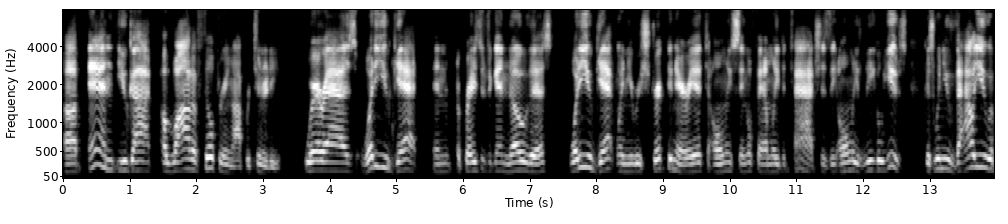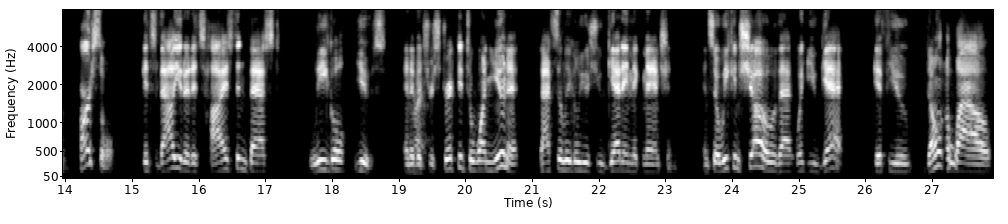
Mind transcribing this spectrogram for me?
Uh, and you got a lot of filtering opportunity. Whereas, what do you get and appraisers again know this. What do you get when you restrict an area to only single family detached is the only legal use? Because when you value a parcel, it's valued at its highest and best legal use. And if right. it's restricted to one unit, that's the legal use. You get a McMansion. And so we can show that what you get if you don't allow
